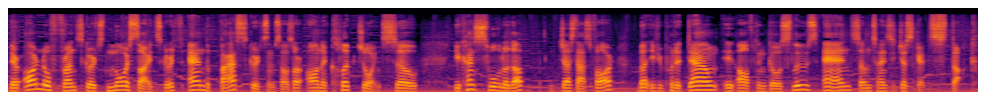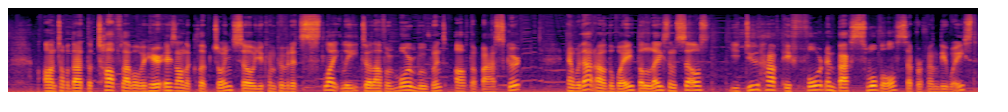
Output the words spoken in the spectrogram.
There are no front skirts nor side skirts. And the back skirts themselves are on a clip joint. So you can swivel it up just as far. But if you put it down, it often goes loose. And sometimes it just gets stuck. On top of that, the top flap over here is on the clip joint, so you can pivot it slightly to allow for more movement of the back skirt. And with that out of the way, the legs themselves, you do have a forward and back swivel separate from the waist.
